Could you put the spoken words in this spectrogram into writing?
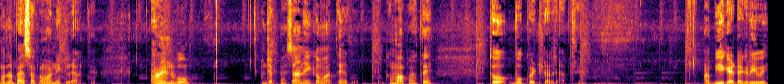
मतलब पैसा कमाने के लिए आते हैं। एंड वो जब पैसा नहीं कमाते, कमा पाते तो वो क्विट कर जाते हैं। अब ये कैटेगरी हुई।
